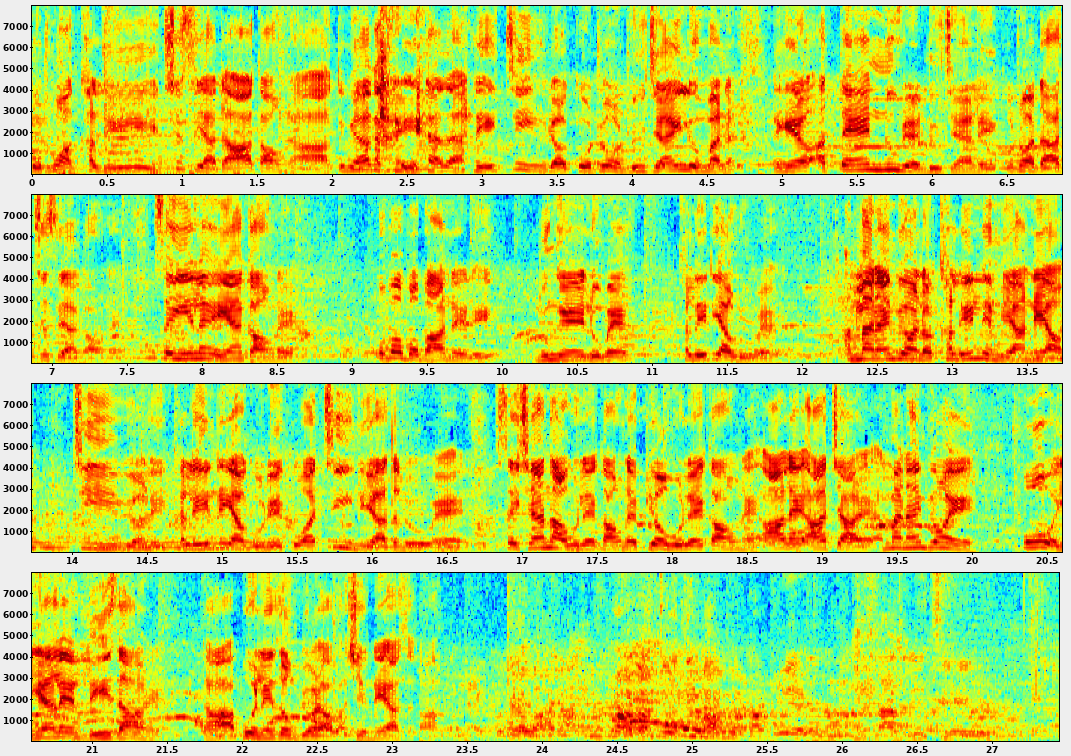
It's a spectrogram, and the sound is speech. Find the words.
ကိုထွန်းကခက်လေးချစ်စရာတအားကောင်းတာသူများကရရတာလေးကြည့်ပြီးတော့ကိုထွန်းကိုလူချမ်းကြီးလိုမှတ်တယ်တကယ်တော့အသဲနုတဲ့လူချမ်းလေးကိုထွန်းကတအားချစ်စရာကောင်းတယ်စိတ်ရင်းလည်းအရင်ကောင်းတယ်ပပပပနဲ့လေလူငယ်လိုပဲခလေးတယောက်လိုပဲအမှန်တိုင်းပြောရင်တော့ခလေးလင်မယားနှစ်ယောက်ကြည့်ပြီးတော့လေခလေးနှစ်ယောက်ကိုလေကိုကကြည့်နေရတယ်လို့ပဲစိတ်ချမ်းသာဖို့လည်းကောင်းတယ်ပျော်ဖို့လည်းကောင်းတယ်အားလည်းအားကြတယ်အမှန်တိုင်းပြောရင်ပိုးအရင်လည်းလေးစားတယ်ဒါအပွင့်လင်းဆုံးပြောတာပါရှင်နေရစကားဟုတ်ကဲ့ပါဒါခုကတော့ကြိုကြည့်ပါမယ်ဒါကိုယ့်ရဲ့အစားသတင်းချစ်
